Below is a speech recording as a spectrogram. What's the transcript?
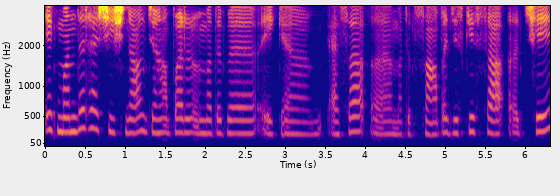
एक मंदिर है शीशनाग, जहाँ पर मतलब एक ऐसा मतलब सांप है जिसके सा छः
